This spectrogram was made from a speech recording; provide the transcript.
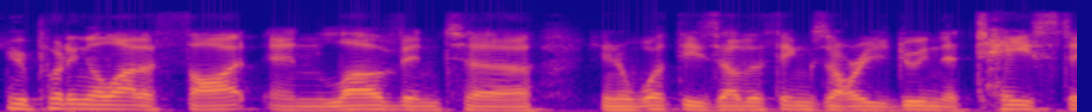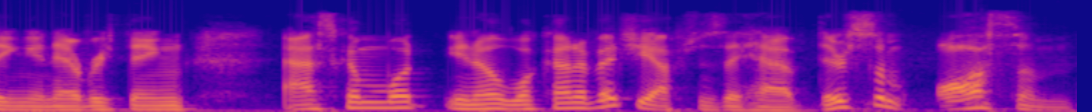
you're putting a lot of thought and love into you know what these other things are. You're doing the tasting and everything. Ask them what you know what kind of veggie options they have. There's some awesome,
